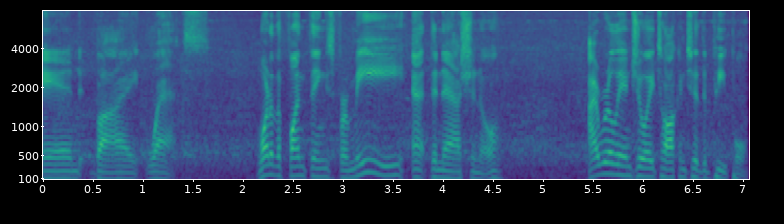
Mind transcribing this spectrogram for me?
and buy wax. One of the fun things for me at the National, I really enjoy talking to the people,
